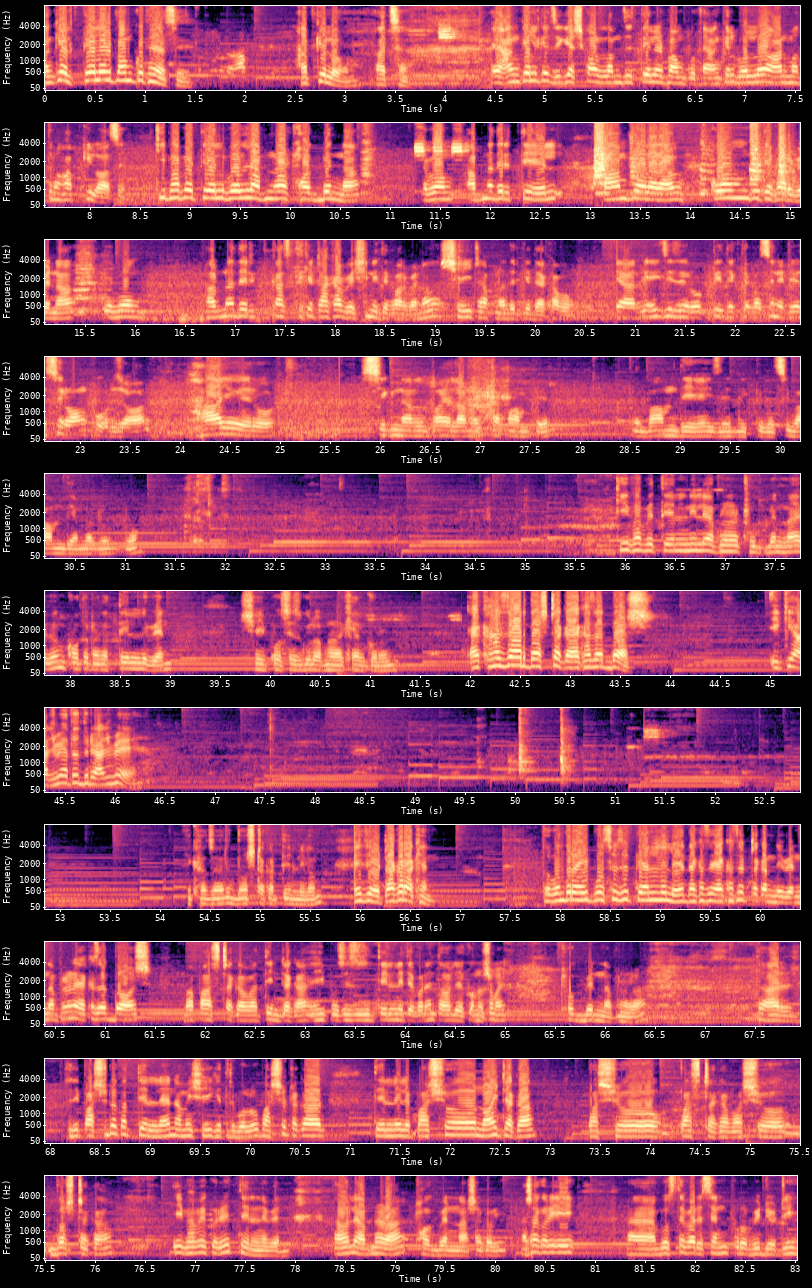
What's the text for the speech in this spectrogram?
Uncle তেলের pump কোথায় আছে? Half kilo. আচ্ছা। এই আঙ্কেলকে জিজ্ঞেস করলাম যে তেলের পাম্প কোথায়? আঙ্কেল বলল আর মাত্র হাফ কিলো আছে। কীভাবে তেল বললে আপনারা ঠকবেন না? এবং আপনাদের তেল পাম্পওয়ালারা কম দিতে পারবে না এবং আপনাদের কাছ থেকে টাকা বেশি নিতে পারবে না সেইটা আপনাদেরকে দেখাবো। আর এই যে যে রোডটি দেখতে পাচ্ছেন এটি হচ্ছে রংপুর যাওয়ার হাইওয়ে রোড সিগন্যাল পাইলাম একটা পাম্পের। বাম দিয়ে, এই যে দেখতে পাচ্ছি, বাম দিয়ে আমরা ঢুকবো। কীভাবে তেল নিলে আপনারা ঠকবেন না এবং কত টাকা তেল নেবেন, সেই প্রসেসগুলো আপনারা খেয়াল করুন। এক হাজার দশ টাকা, এক হাজার দশ। এ কি আসবে এত দূরে? আসবে? এক হাজার দশ টাকার তেল নিলাম। এই যে, টাকা রাখেন। তো বন্ধুরা, এই প্রসেসে তেল নিলে দেখা যায় এক হাজার টাকা নেবেন না। আপনারা এক হাজার দশ বা পাঁচ টাকা বা তিন টাকা এই প্রসেসে যদি তেল নিতে পারেন, তাহলে কোনো সময় ঠকবেন না আপনারা। আর যদি পাঁচশো টাকার তেল নেন, আমি সেই ক্ষেত্রে বলব, পাঁচশো টাকার তেল নিলে পাঁচশো নয় টাকা, পাঁচশো পাঁচ টাকা, পাঁচশো দশ টাকা এইভাবে করে তেল নেবেন। তাহলে আপনারা ঠকবেন না, আশা করি। আশা করি বুঝতে পেরেছেন পুরো ভিডিওটি।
